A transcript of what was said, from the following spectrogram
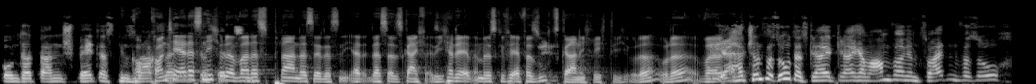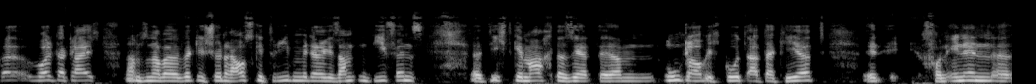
und hat dann spätestens Kon konnte er das nicht oder war das Plan, dass er das nicht, dass er das gar nicht? Also ich hatte immer das Gefühl, er versucht es gar nicht richtig, oder? Oder? Weil, ja, er hat schon versucht, das gleich, gleich am Anfang im zweiten Versuch äh, wollte er gleich, haben sie ihn aber wirklich schön rausgetrieben mit der gesamten Defense äh, dicht gemacht. Also er hat ähm, unglaublich gut attackiert äh, von innen. Äh,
